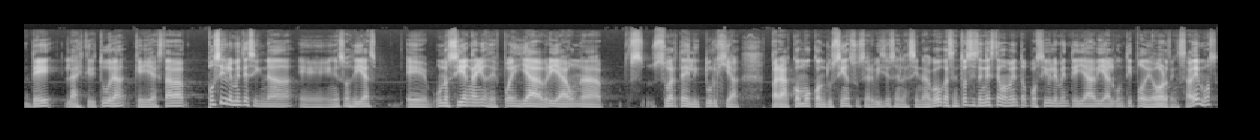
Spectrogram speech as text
de la escritura que ya estaba posiblemente asignada eh, en esos días. Eh, unos 100 años después ya habría una suerte de liturgia para cómo conducían sus servicios en las sinagogas. Entonces en este momento posiblemente ya había algún tipo de orden. Sabemos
